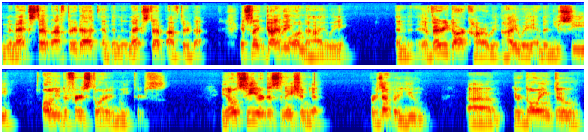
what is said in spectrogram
the next step after that, and then the next step after that. It's like driving on the highway and a very dark highway, highway and then you see only the first 200 meters. You don't see your destination yet. For example, you um, you're going to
